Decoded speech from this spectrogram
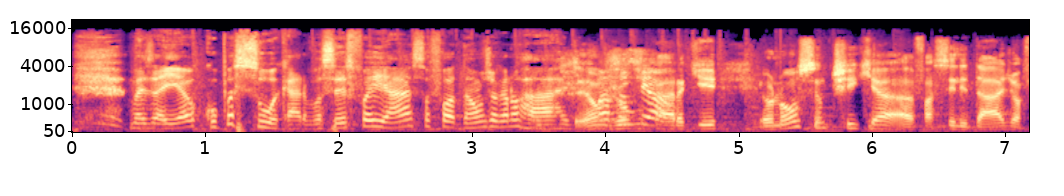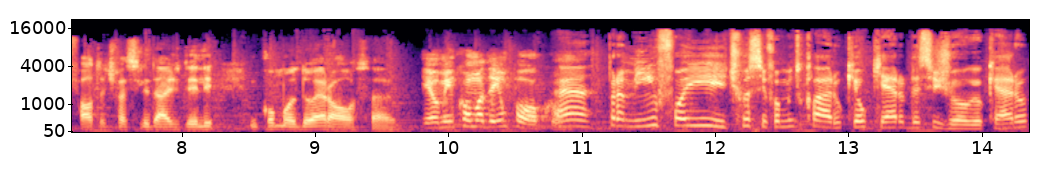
Mas aí é culpa sua, cara. Você foi, ah, sou fodão jogando hard. É um Mas, jogo, assim, cara, que eu não senti que a facilidade ou a falta de facilidade dele incomodou at all, sabe? Eu me incomodei um pouco. É, pra mim foi, tipo assim, foi muito claro o que eu quero desse jogo. Eu quero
